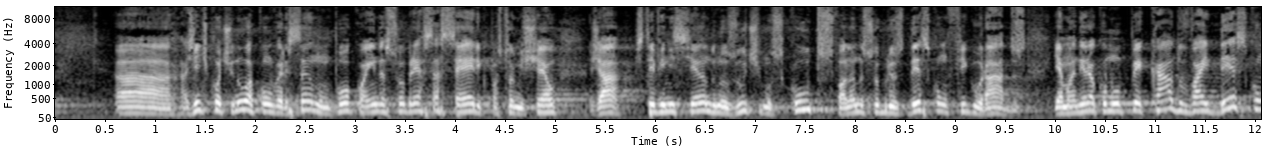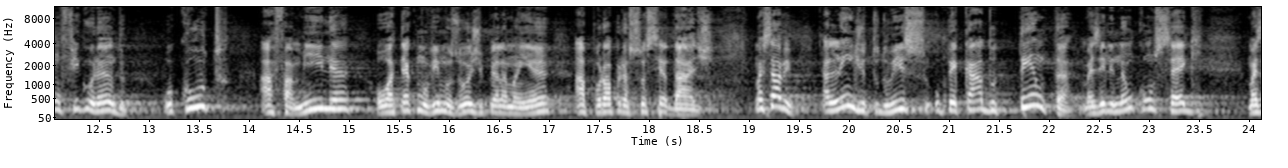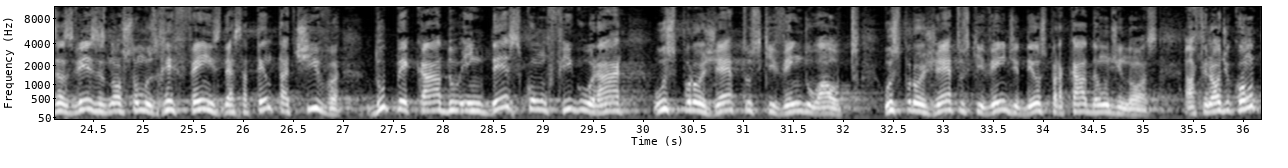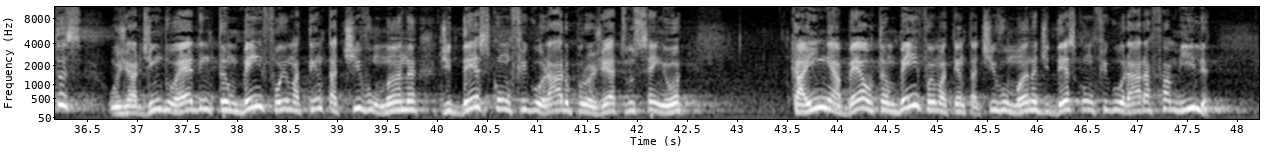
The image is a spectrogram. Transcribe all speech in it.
Ah, a gente continua conversando um pouco ainda sobre essa série que o pastor Michel já esteve iniciando nos últimos cultos, falando sobre os desconfigurados e a maneira como o pecado vai desconfigurando o culto, a família ou até como vimos hoje pela manhã, a própria sociedade. Mas sabe, além de tudo isso, o pecado tenta, mas ele não consegue mas às vezes nós somos reféns dessa tentativa do pecado em desconfigurar os projetos que vêm do alto, os projetos que vêm de Deus para cada um de nós. Afinal de contas, o jardim do Éden também foi uma tentativa humana de desconfigurar o projeto do Senhor. Caim e Abel também foi uma tentativa humana de desconfigurar a família.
